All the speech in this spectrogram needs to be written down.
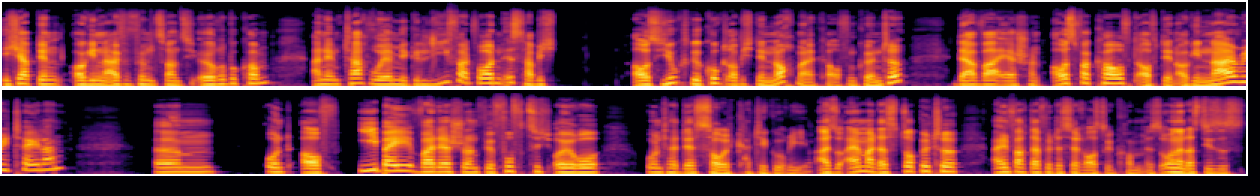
ich habe den Original für 25 Euro bekommen. An dem Tag, wo er mir geliefert worden ist, habe ich aus Jux geguckt, ob ich den nochmal kaufen könnte. Da war er schon ausverkauft auf den Original-Retailern. Ähm, und auf eBay war der schon für 50 Euro unter der Soul-Kategorie. Also einmal das Doppelte, einfach dafür, dass er rausgekommen ist, ohne dass dieses,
